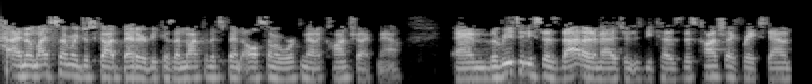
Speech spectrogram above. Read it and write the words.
"I know my summer just got better because I'm not going to spend all summer working on a contract now." And the reason he says that, I'd imagine, is because this contract breaks down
